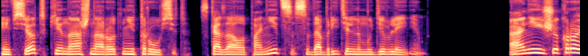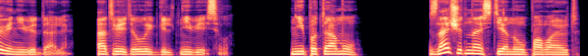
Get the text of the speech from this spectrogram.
«И все-таки наш народ не трусит», — сказала паница с одобрительным удивлением. «Они еще крови не видали. — ответил Игельд невесело. Не потому. Значит, на стену уповают.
